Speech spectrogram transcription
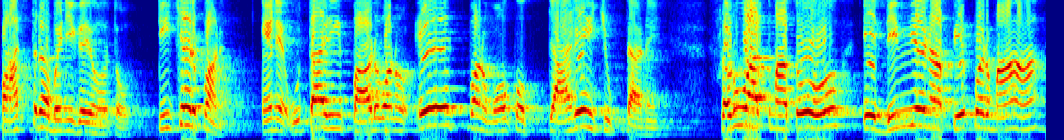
પાત્ર બની ગયો હતો. ટીચર પણ એને ઉતારી પાડવાનો એક પણ મોકો ક્યારેય ચૂકતા નહીં. શરૂઆતમાં તો એ દિવ્યના પેપરમાં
